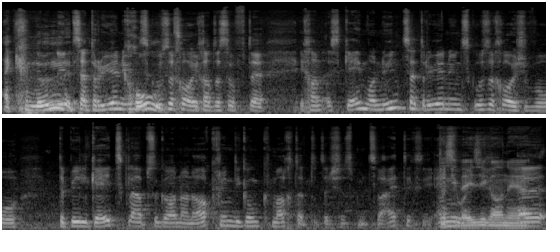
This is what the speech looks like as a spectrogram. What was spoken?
Ein Knüller. 1993 Cool. rausgekommen. Ich habe das auf der, ich habe ein Game, das 1993 rausgekommen ist, wo der Bill Gates glaube sogar noch eine Ankündigung gemacht hat. Oder ist das beim zweiten gewesen? Das weiß ich gar nicht. Äh,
